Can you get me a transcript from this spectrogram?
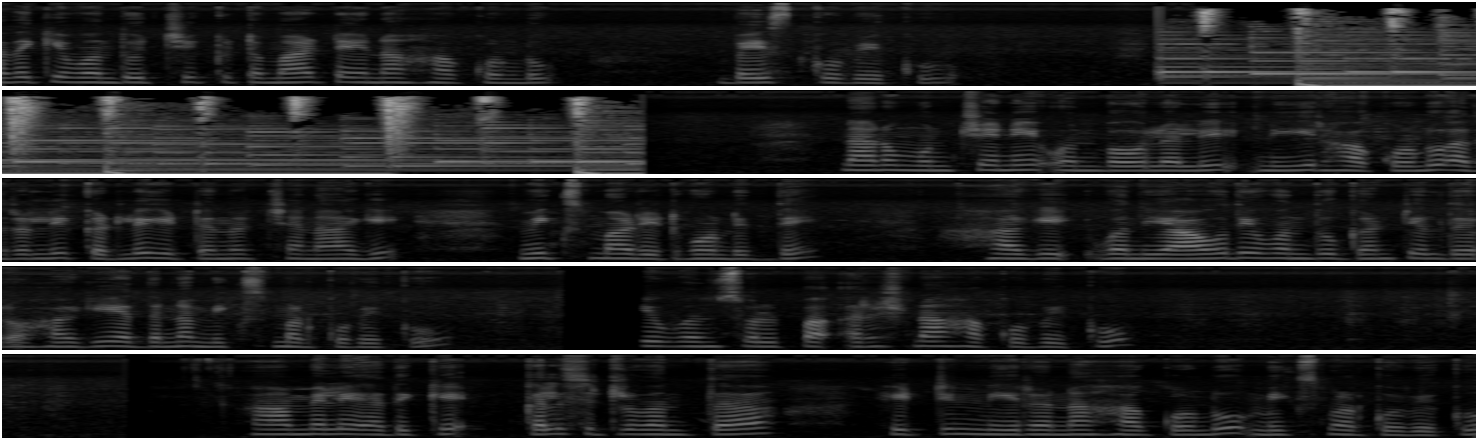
ಅದಕ್ಕೆ ಒಂದು ಚಿಕ್ಕ ಟಮಾಟೆನ ಹಾಕ್ಕೊಂಡು ಬೇಯಿಸ್ಕೋಬೇಕು. ನಾನು ಮುಂಚೆನೇ ಒಂದು ಬೌಲಲ್ಲಿ ನೀರು ಹಾಕ್ಕೊಂಡು ಅದರಲ್ಲಿ ಕಡಲೆ ಹಿಟ್ಟನ್ನು ಚೆನ್ನಾಗಿ ಮಿಕ್ಸ್ ಮಾಡಿ ಇಟ್ಕೊಂಡಿದ್ದೆ. ಹಾಗೆ ಒಂದು ಯಾವುದೇ ಒಂದು ಗಂಟು ಇಲ್ಲದೆ ಇರೋ ಹಾಗೆ ಅದನ್ನು ಮಿಕ್ಸ್ ಮಾಡ್ಕೋಬೇಕು. ಒಂದು ಸ್ವಲ್ಪ ಅರಿಶಿನ ಹಾಕ್ಕೋಬೇಕು ಆಮೇಲೆ ಅದಕ್ಕೆ ಕಲಸಿಟ್ಟಿರುವಂಥ ಹಿಟ್ಟಿನ ನೀರನ್ನು ಹಾಕ್ಕೊಂಡು ಮಿಕ್ಸ್ ಮಾಡ್ಕೋಬೇಕು.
